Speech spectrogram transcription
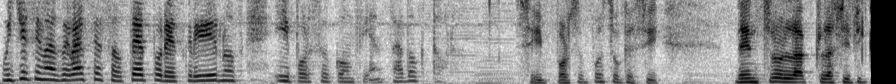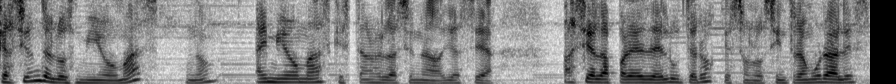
Muchísimas gracias a usted por escribirnos y por su confianza, doctor. Sí, por supuesto que sí. Dentro de la clasificación de los miomas, ¿no? hay miomas que están relacionados ya sea hacia la pared del útero, que son los intramurales,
